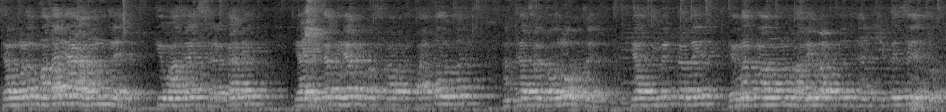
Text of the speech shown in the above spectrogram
त्यामुळे मला हे आनंद आहे की माझा एक सहकारी या ठिकाणी या पुरस्कारात पाहत होतं आणि त्याचा गौरव होतोय. या निमित्ताने हेमंतरावांना भावी वाटतं त्यांना शुभेच्छा देतो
